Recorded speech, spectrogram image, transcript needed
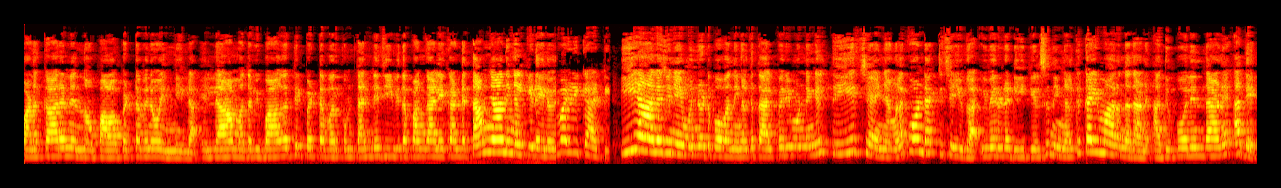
പണക്കാരൻ എന്നോ പാവപ്പെട്ടവനോ എന്നില്ല. എല്ലാ മതവിഭാഗത്തിൽപ്പെട്ടവർക്കും തന്റെ ജീവിത പങ്കാളിയെ കണ്ടെത്താം. ഞാൻ നിങ്ങൾക്കിടയിൽ ഒരു വഴികാട്ടി. ഈ ആലോചനയെ മുന്നോട്ട് പോവാൻ നിങ്ങൾക്ക് താല്പര്യമുണ്ടെങ്കിൽ തീർച്ചയായും ഞങ്ങളെ കോൺടാക്ട് ചെയ്യുക. ഇവരുടെ ഡീറ്റെയിൽസ് നിങ്ങൾക്ക് കൈമാറുന്നതാണ്. അതുപോലെ എന്താണ്? അതെ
